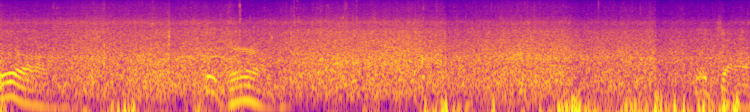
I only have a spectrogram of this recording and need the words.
girl. Good girl. Good job.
